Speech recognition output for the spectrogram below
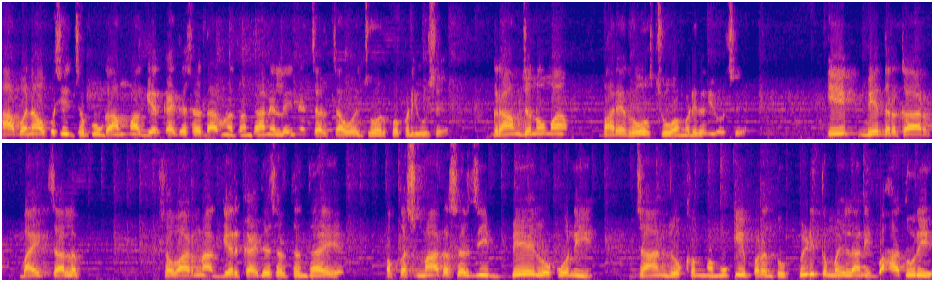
આ બનાવ પછી જબ્બુ ગામમાં ગેરકાયદેસર દારૂના ધંધાને લઈને ચર્ચાઓએ જોર પકડ્યું છે. ગ્રામજનોમાં ભારે રોષ જોવા મળી રહ્યો છે. એક બેદરકાર બાઇક ચાલક સવારના ગેરકાયદેસર ધંધાએ અકસ્માત સર્જી બે લોકોની જાન જોખમમાં મૂકી, પરંતુ પીડિત મહિલાની બહાદુરી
